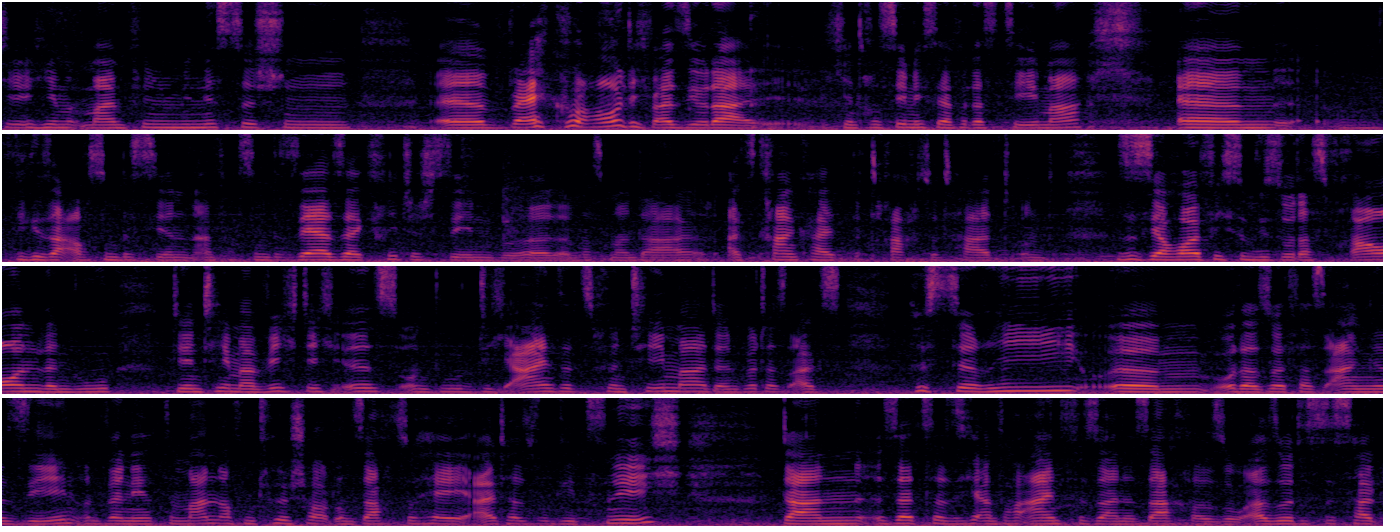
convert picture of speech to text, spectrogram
hier mit meinem feministischen äh, Background, ich weiß nicht, oder ich interessiere mich sehr für das Thema, ähm, wie gesagt, auch so ein bisschen einfach so sehr, sehr kritisch sehen würde, was man da als Krankheit betrachtet hat. Und es ist ja häufig sowieso, dass Frauen, wenn du dir ein Thema wichtig ist und du dich einsetzt für ein Thema, dann wird das als Hysterie ähm, oder so etwas angesehen. Und wenn jetzt ein Mann auf den Tisch schaut und sagt so, hey, Alter, so geht's nicht, dann setzt er sich einfach ein für seine Sache. So. Also das ist halt,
